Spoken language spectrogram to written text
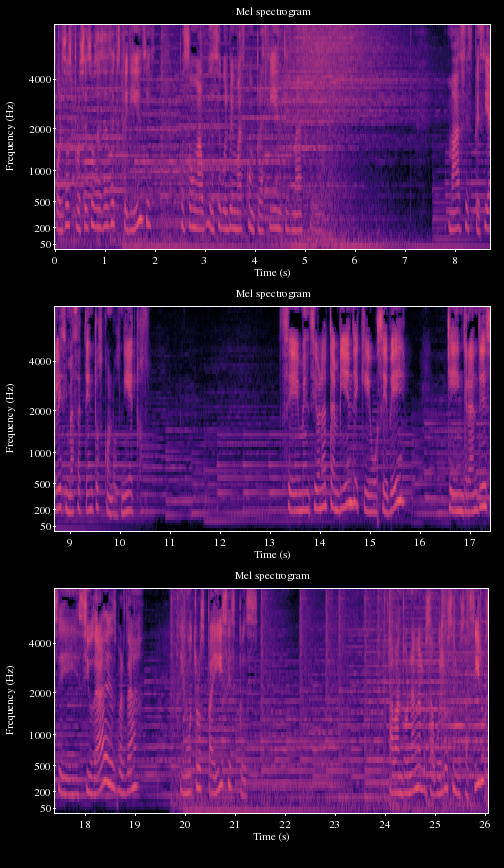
por esos procesos, esas experiencias, pues son, se vuelven más complacientes, más... Eh, más especiales y más atentos con los nietos se menciona también de que o se ve que en grandes eh, ciudades, ¿verdad? En otros países, pues abandonan a los abuelos en los asilos.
